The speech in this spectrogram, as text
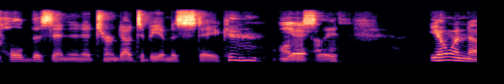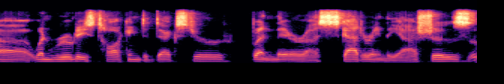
pulled this in and it turned out to be a mistake, obviously. You know when uh when Rudy's talking to Dexter when they're uh, scattering the ashes,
